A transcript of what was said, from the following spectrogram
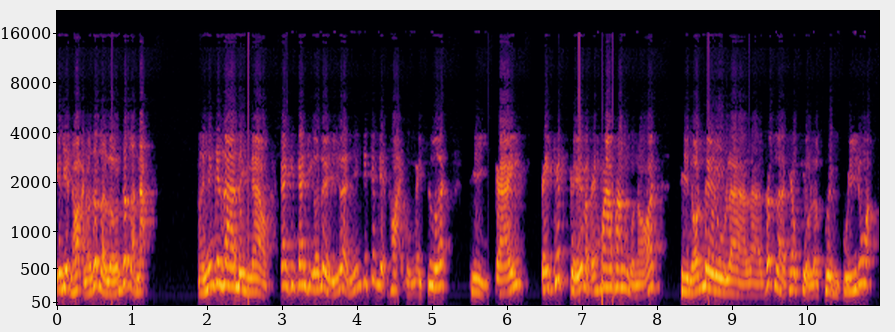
cái điện thoại nó rất là lớn rất là nặng. Ở những cái gia đình nào các anh, các anh chị có để ý là những cái chiếc điện thoại của ngày xưa ấy thì cái cái thiết kế và cái hoa văn của nó ấy, thì nó đều là là rất là theo kiểu là quyền quý đúng không ạ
